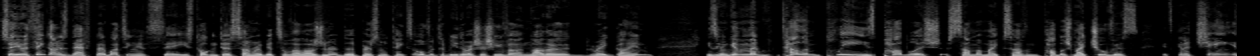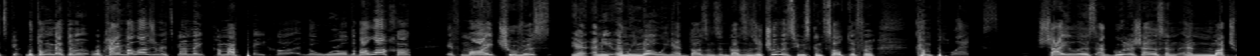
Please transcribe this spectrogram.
so you would think on his deathbed, what's he going to say? He's talking to his son, Rabbi Yitzhak the person who takes over to be the Rosh Hashiva, another great guy. He's going to give him a, tell him, please publish some of my ksavim, publish my chuvas. It's going to change. It's we're talking about the Reb Chaim Volozhiner. It's going to make a mapecha in the world of halacha, if my chuvas, and, he, and we know he had dozens and dozens of chuvas, he was consulted for complex shilas, aguna shilas, and, and much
